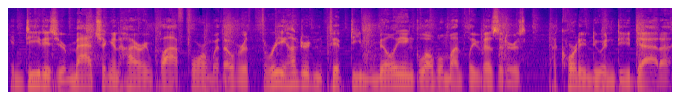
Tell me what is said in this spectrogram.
Indeed is your matching and hiring platform with over 350 million global monthly visitors, according to Indeed data,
